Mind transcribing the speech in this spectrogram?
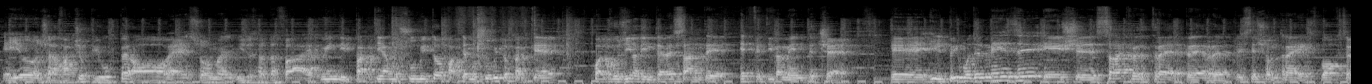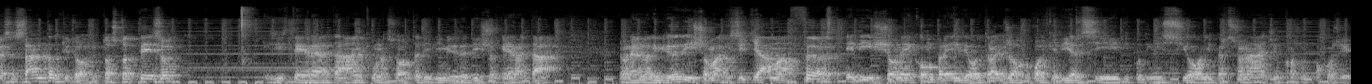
e io non ce la faccio più, però beh, insomma il video è stato da fare, quindi partiamo subito, partiamo subito perché qualcosina di interessante effettivamente c'è. Eh, il primo del mese esce Sacred 3 per PlayStation 3 e Xbox 360, un titolo piuttosto atteso. Esiste in realtà anche una sorta di limited edition che in realtà non è una limited edition ma che si chiama First Edition e comprende oltre al gioco qualche DLC tipo di missioni, personaggi, cose un po' così.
